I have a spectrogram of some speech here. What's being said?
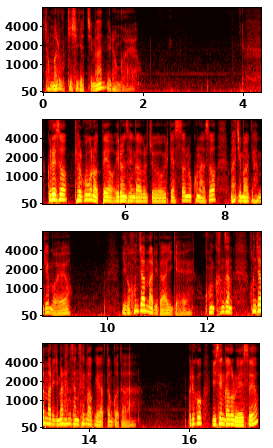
정말 웃기시겠지만 이런 거예요. 그래서 결국은 어때요? 이런 생각을 쭉 이렇게 써놓고 나서 마지막에 한 게 뭐예요? 이거 혼잣말이다, 이게. 항상 혼잣말이지만 항상 생각해왔던 거다. 그리고 이 생각을 왜 했어요?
